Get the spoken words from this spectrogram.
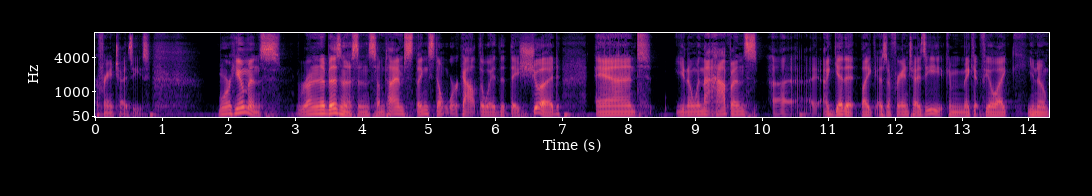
our franchisees. More humans running a business, and sometimes things don't work out the way that they should. And you know, when that happens, uh, I, I get it. Like as a franchisee, it can make it feel like, you know,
